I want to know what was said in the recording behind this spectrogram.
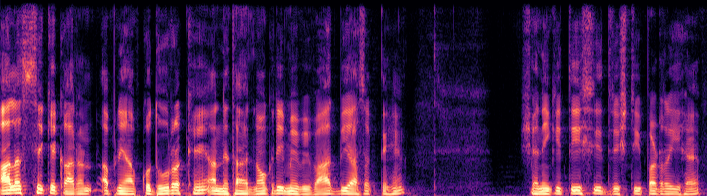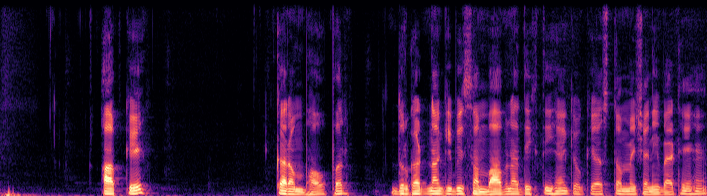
आलस्य के कारण अपने आप को दूर रखें, अन्यथा नौकरी में विवाद भी आ सकते हैं। शनि की तीसरी दृष्टि पड़ रही है आपके कर्म भाव पर। दुर्घटना की भी संभावना दिखती है, क्योंकि अष्टम में शनि बैठे हैं।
